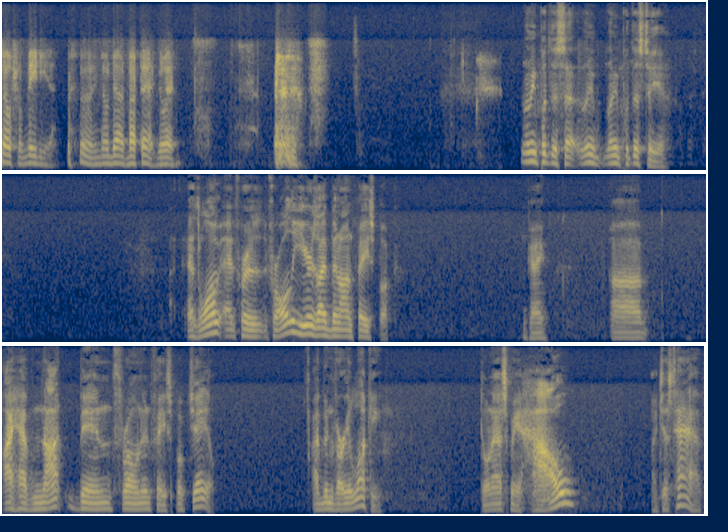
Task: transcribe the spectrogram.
social media. no doubt about that. Go ahead. let me put this. Uh, let me let me put this to you. As long as for for all the years I've been on Facebook, okay, uh, I have not been thrown in Facebook jail. I've been very lucky. Don't ask me how. I just have.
